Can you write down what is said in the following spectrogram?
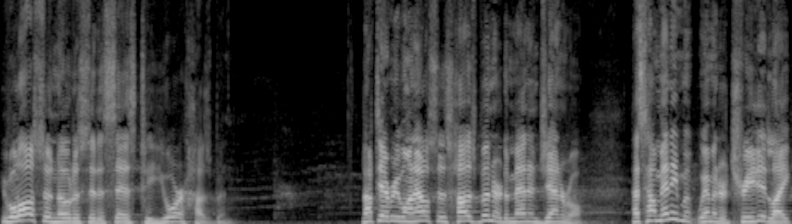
You will also notice that it says to your husband, not to everyone else's husband or to men in general. That's how many women are treated, like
